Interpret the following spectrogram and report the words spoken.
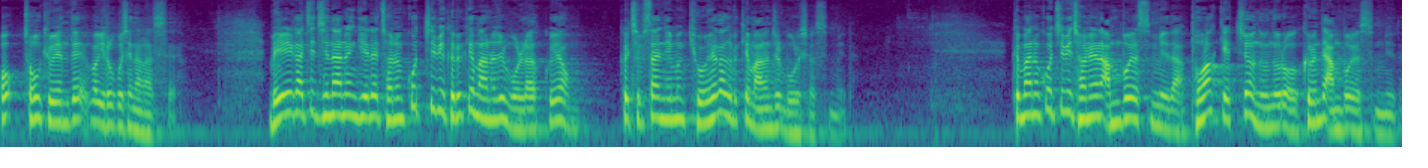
어 저거 교회인데 막 이러고 지나갔어요. 매일같이 지나는 길에 저는 꽃집이 그렇게 많은 줄 몰랐고요. 그 집사님은 교회가 그렇게 많은 줄 모르셨습니다. 그 많은 꽃집이 전에는 안 보였습니다. 보았겠죠, 눈으로. 그런데 안 보였습니다.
